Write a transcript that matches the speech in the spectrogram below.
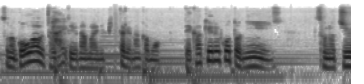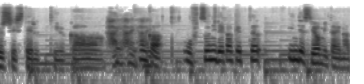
その Go Out っていう名前にぴったりなんかもう、出かけることに、その重視してるっていうか、はいはいはい。なんか、もう普通に出かけていいんですよみたいな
